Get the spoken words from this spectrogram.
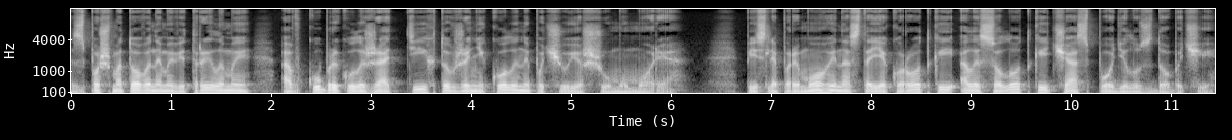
з пошматованими вітрилами, а в кубрику лежать ті, хто вже ніколи не почує шуму моря. Після перемоги настає короткий, але солодкий час поділу здобичі.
